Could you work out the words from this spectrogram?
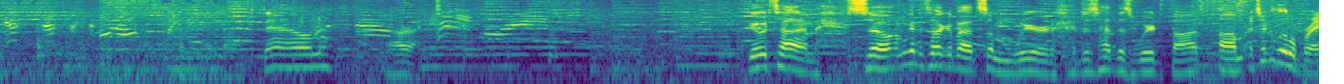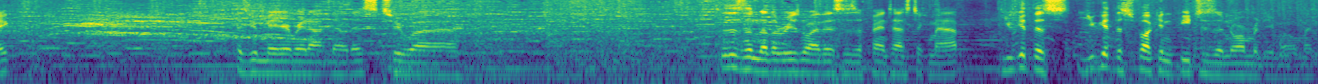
Get sentry code out. Down. All right. Go time. So I'm going to talk about some weird. I just had this weird thought. Um, I took a little break, as you may or may not notice, to. Uh, so this is another reason why this is a fantastic map. You get this. You get this fucking beaches of Normandy moment.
